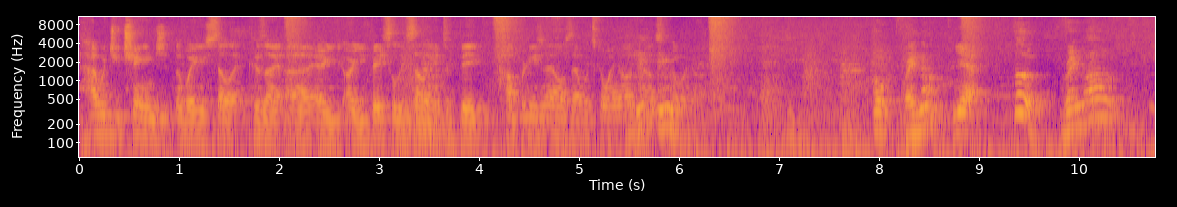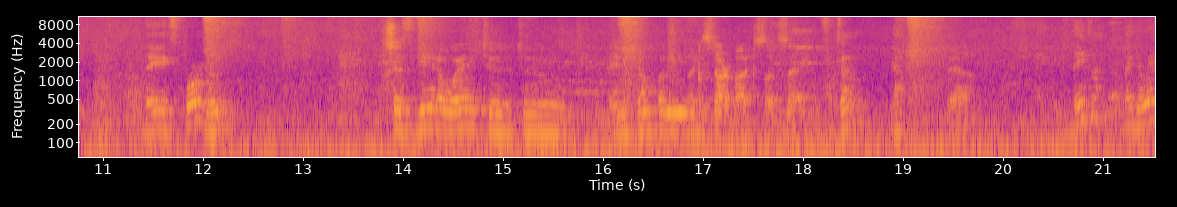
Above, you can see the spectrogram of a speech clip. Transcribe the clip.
how would you change the way you sell it? Because I, uh, are, you, are you basically selling it to big companies now? Is that what's going on? How's it going on? Oh, right now? Yeah. Look, right now, they export exporters just give it away to, to any company. Like Starbucks, let's say. For example, yeah. Yeah. They don't, by the way,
